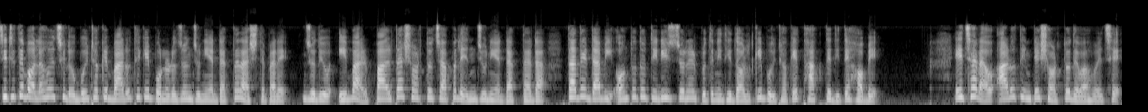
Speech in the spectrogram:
চিঠিতে বলা হয়েছিল, বৈঠকে বারো থেকে পনেরো জন জুনিয়র ডাক্তার আসতে পারে। যদিও এবার পাল্টা শর্ত চাপালেন জুনিয়র ডাক্তাররা। তাদের দাবি, অন্তত তিরিশ জনের প্রতিনিধি দলকে বৈঠকে থাকতে দিতে হবে। এছাড়াও আরও তিনটে শর্ত দেওয়া হয়েছে।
